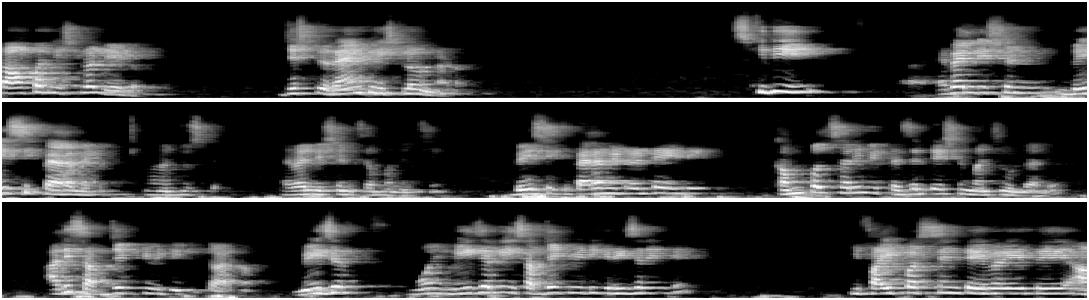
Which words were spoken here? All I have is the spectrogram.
టాపర్ లిస్ట్లో లేడు. జస్ట్ ర్యాంక్ లిస్ట్లో ఉన్నాడు. ఇది ఎవాల్యుయేషన్ బేసిక్ పారామీటర్ మనం చూస్తే ఎవాల్యుయేషన్కి సంబంధించి బేసిక్ పారామీటర్ అంటే ఏంటి? కంపల్సరీ మీ ప్రెజెంటేషన్ మంచిగా ఉండాలి. అది సబ్జెక్టివిటీకి కారణం. మేజర్ మేజర్గా ఈ సబ్జెక్టివిటీకి రీజన్ ఏంటి? ఈ ఫైవ్ పర్సెంట్ ఎవరైతే ఆ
